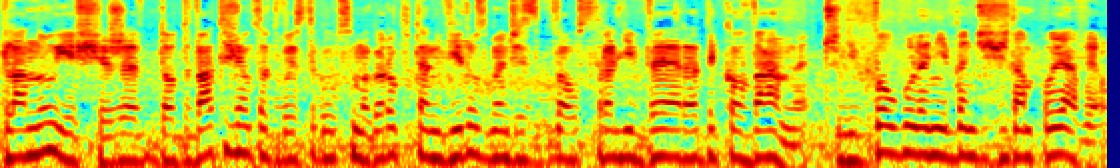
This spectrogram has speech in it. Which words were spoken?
planuje się, że do 2028 roku ten wirus będzie w Australii wyeradykowany, czyli w ogóle nie będzie się tam pojawiał.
